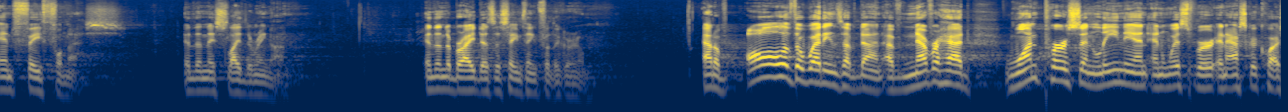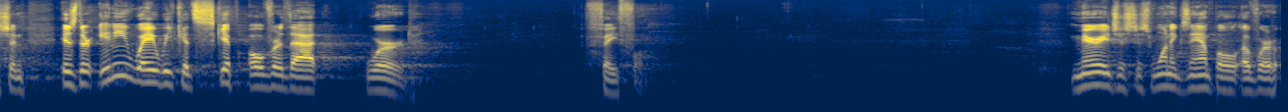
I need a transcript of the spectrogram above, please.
and faithfulness, and then they slide the ring on, and then the bride does the same thing for the groom. Out of all of the weddings I've done, I've never had one person lean in and whisper and ask a question Is there any way we could skip over that word? Faithful. Marriage is just one example of where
